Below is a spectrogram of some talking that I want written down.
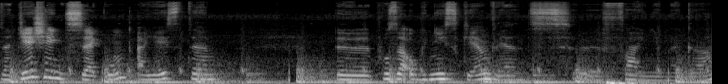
Za 10 sekund, a ja jestem y, poza ogniskiem, więc y, fajnie mega.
